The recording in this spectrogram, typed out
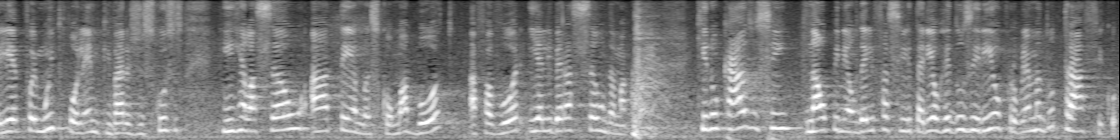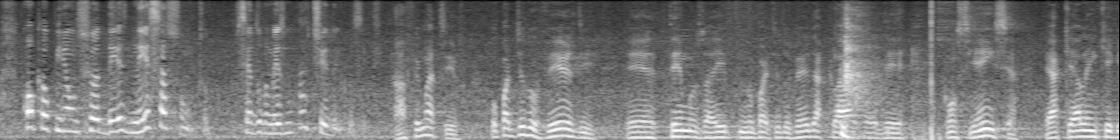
ele foi muito polêmico em vários discursos em relação a temas como aborto, a favor e a liberação da maconha. Que no caso, sim, na opinião dele, facilitaria ou reduziria o problema do tráfico. Qual é a opinião do senhor nesse assunto, sendo do mesmo partido, inclusive? Afirmativo. O Partido Verde, eh, temos aí no Partido Verde a cláusula de consciência, é aquela em que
